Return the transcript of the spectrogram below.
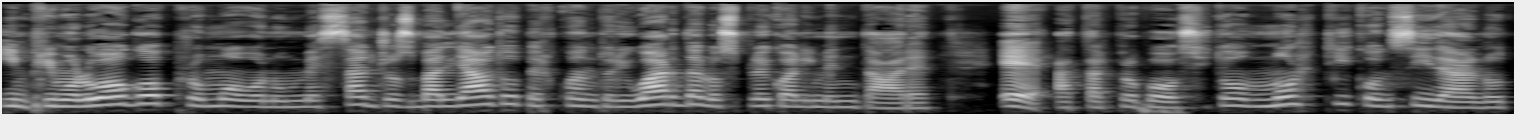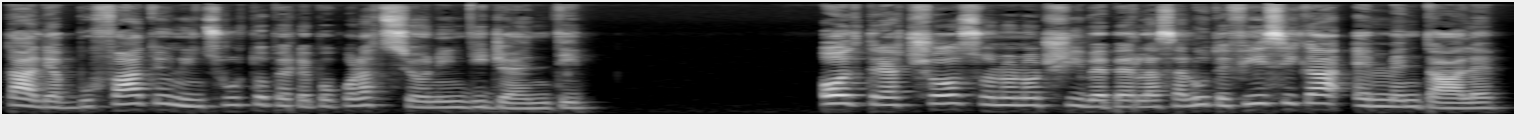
In primo luogo promuovono un messaggio sbagliato per quanto riguarda lo spreco alimentare e, a tal proposito, molti considerano tali abbuffate un insulto per le popolazioni indigenti. Oltre a ciò sono nocive per la salute fisica e mentale.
